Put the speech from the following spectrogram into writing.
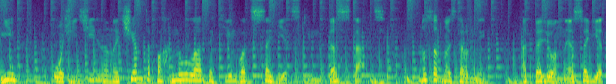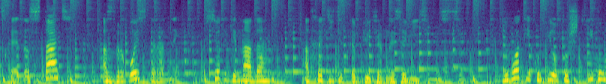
не очень сильно, но чем-то пахнуло таким вот советским достать. Но с одной стороны, отдаленное советское достать, а с другой стороны, все-таки надо отходить от компьютерной зависимости. И вот я купил ту штиду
